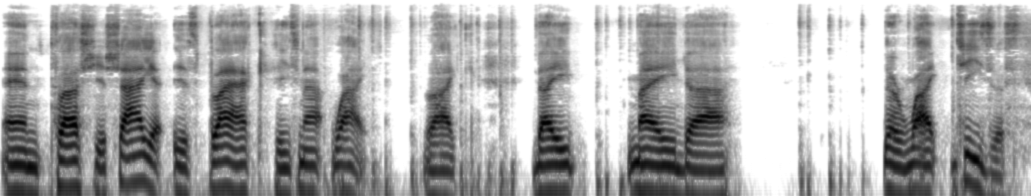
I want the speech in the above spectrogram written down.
And plus, Yeshaya is black, he's not white. Like they made uh, their white Jesus.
